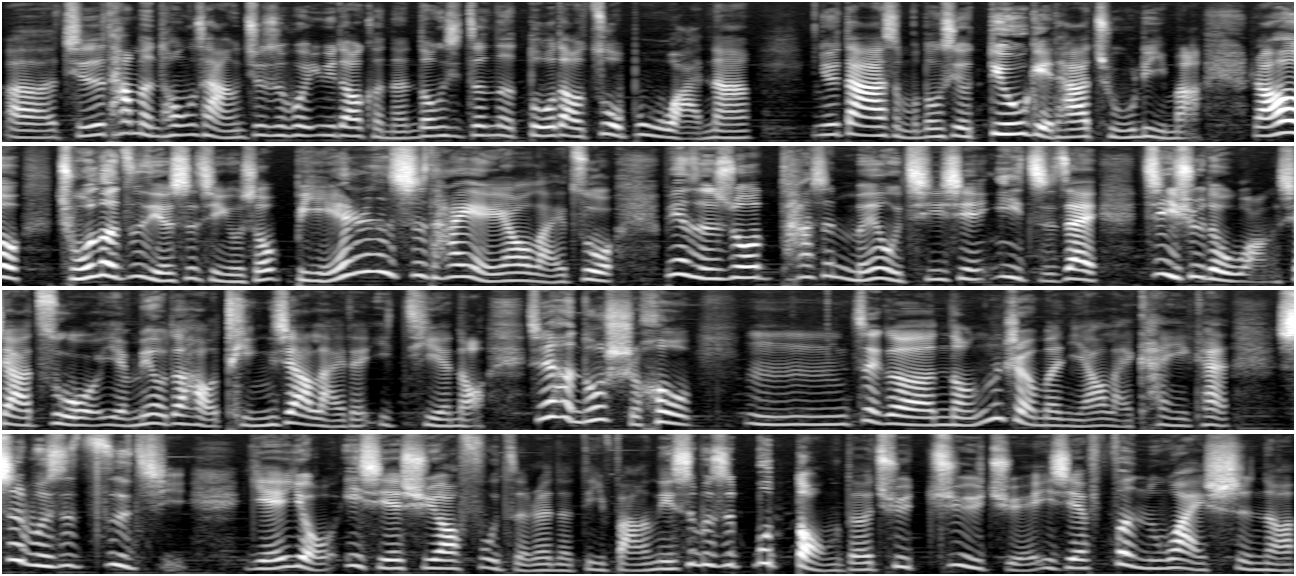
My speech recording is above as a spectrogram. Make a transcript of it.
呃，其实他们通常就是会遇到可能东西真的多到做不完呐，因为大家什么东西都丢给他处理嘛。然后除了自己的事情，有时候别人的事他也要来做，变成说他是没有期限，一直在继续的往下。做也没有多好停下来的一天哦。其实很多时候，嗯，这个能者们也要来看一看，是不是自己也有一些需要负责任的地方？你是不是不懂得去拒绝一些分外事呢？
